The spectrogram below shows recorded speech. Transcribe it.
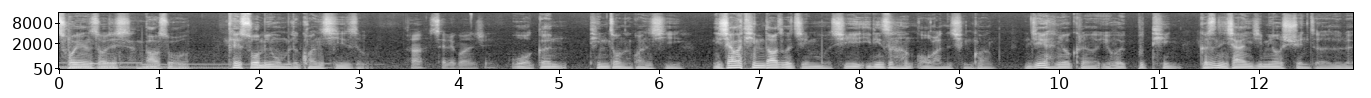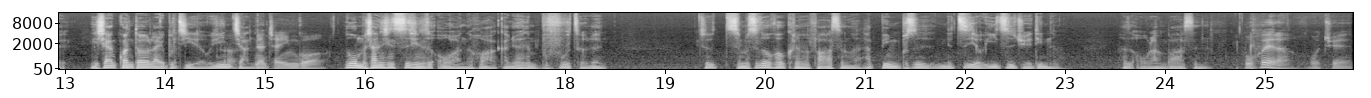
抽烟的时候就想到说，可以说明我们的关系是什么啊？谁的关系？我跟听众的关系。你现在会听到这个节目，其实一定是很偶然的情况。你今天很有可能也会不听，可是你现在已经没有选择，对不对？你现在关掉都来不及了。我已经讲了，那讲因果。如果我们相信事情是偶然的话，感觉很不负责任。就什么事都有可能发生啊，它并不是你的自由意志决定的，它是偶然发生的。不会啦，我觉得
